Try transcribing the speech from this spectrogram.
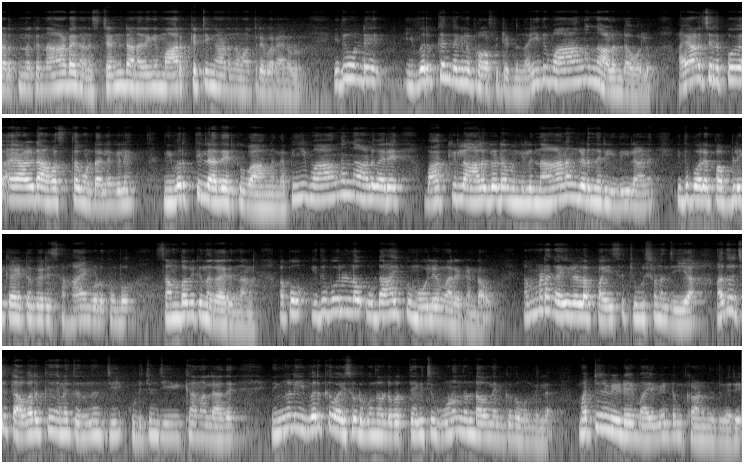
നടത്തുന്നതൊക്കെ നാടകമാണ് സ്റ്റണ്ടാണ് അല്ലെങ്കിൽ മാർക്കറ്റിംഗ് ആണെന്ന് മാത്രമേ പറയാനുള്ളൂ. ഇതുകൊണ്ട് ഇവർക്ക് എന്തെങ്കിലും പ്രോഫിറ്റ് കിട്ടുന്ന? ഇത് വാങ്ങുന്ന ആളുണ്ടാവുമല്ലോ. അയാൾ ചിലപ്പോൾ അയാളുടെ അവസ്ഥ കൊണ്ട് അല്ലെങ്കിൽ നിവർത്തില്ലാതെ ആയിരിക്കും വാങ്ങുന്നത്. അപ്പോൾ ഈ വാങ്ങുന്ന ആൾ വരെ ബാക്കിയുള്ള ആളുകളുടെ മുന്നിൽ നാണം കെടുന്ന രീതിയിലാണ് ഇതുപോലെ പബ്ലിക്കായിട്ടൊക്കെ ഒരു സഹായം കൊടുക്കുമ്പോൾ സംഭവിക്കുന്ന കാര്യം എന്നാണ് അപ്പോൾ ഇതുപോലുള്ള ഉടായ്പ മൂല്യന്മാരൊക്കെ ഉണ്ടാവും. നമ്മുടെ കയ്യിലുള്ള പൈസ ചൂഷണം ചെയ്യുക അത് വെച്ചിട്ട് അവർക്ക് ഇങ്ങനെ തിന്നും ജീ കുടിച്ചും ജീവിക്കാമെന്നല്ലാതെ നിങ്ങൾ ഇവർക്ക് പൈസ കൊടുക്കുന്നതുകൊണ്ട് പ്രത്യേകിച്ച് ഗുണമൊന്നും ഉണ്ടാവുമെന്ന് എനിക്ക് തോന്നുന്നില്ല. മറ്റൊരു വീഡിയോയുമായി വീണ്ടും കാണുന്നത് വരെ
